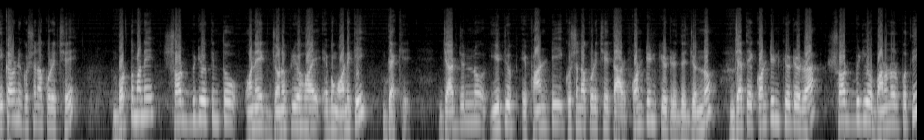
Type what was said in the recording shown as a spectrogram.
এই কারণে ঘোষণা করেছে, বর্তমানে শর্ট ভিডিও কিন্তু অনেক জনপ্রিয় হয় এবং অনেকেই দেখে। যার জন্য ইউটিউব এই ফান্ডটি ঘোষণা করেছে তার কন্টেন্ট ক্রিয়েটরদের জন্য, যাতে কন্টেন্ট ক্রিয়েটররা শর্ট ভিডিও বানানোর প্রতি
